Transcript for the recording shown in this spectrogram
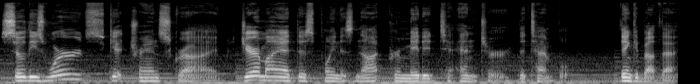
so these words get transcribed. Jeremiah at this point is not permitted to enter the temple. Think about that.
